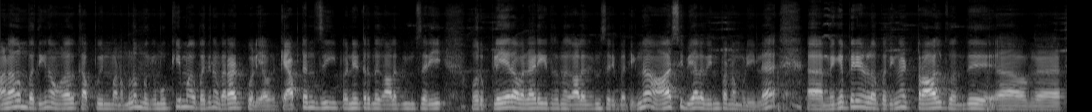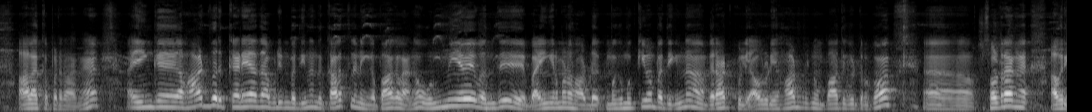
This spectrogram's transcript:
ஆனாலும் பார்த்தீங்கன்னா அவங்களால கப் வின் பண்ண முடியல. மிக முக்கியமாக பார்த்தீங்கன்னா விராட் கோலி. அவர் கேப்டன்சி பண்ணிட்டு இருந்த காலத்திலும் சரி ஒரு பிளேயராக விளையாடிட்டு இருந்த காலத்திலும் சரி பார்த்தீங்கன்னா ஆர்சிபியால் வின் பண்ண முடியல. மிகப்பெரிய அளவில் பார்த்தீங்கன்னா ட்ரால்க்கு வந்து அவங்க ஆளாக்கப்படுறாங்க. இங்கே ஹார்ட் ஒர்க் கிடையாது அப்படின்னு பார்த்தீங்கன்னா இந்த காலத்தில் நீங்கள் பார்க்கலாங்க. உண்மையாகவே வந்து பயங்கரமான ஹார்ட் ஒர்க் மிக முக்கியமாக பார்த்தீங்கன்னா விராட் கோலி. அவருடைய ஹார்ட் ஒர்க் நம்ம பார்த்துக்கிட்டு இருக்கோம். சொல்கிறாங்க அவர்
